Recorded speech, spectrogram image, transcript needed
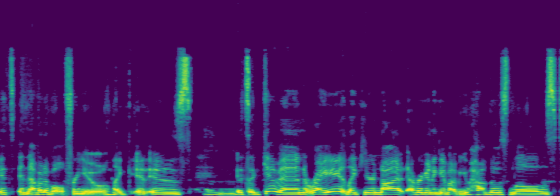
it's inevitable for you. Like it is, mm-hmm. it's a given, right? Like you're not ever going to give up. You have those lulls.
